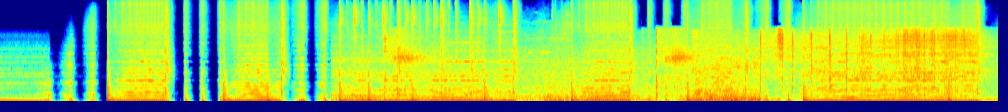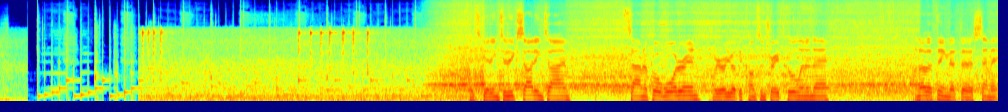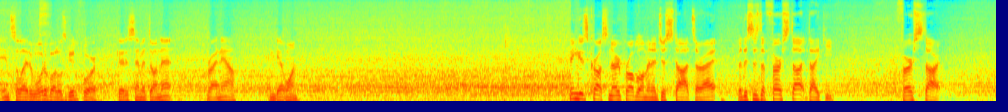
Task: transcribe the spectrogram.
Getting to the exciting time. It's time to put water in. We already got the concentrate cooling in there. Another thing that the Sammit insulated water bottle is good for. Go to sammit.net right now and get one. Fingers crossed, no problem, and it just starts, all right? But this is the first start, Daiki. First start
